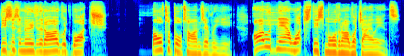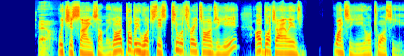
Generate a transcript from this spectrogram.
This is a movie that I would watch multiple times every year. I would now watch this more than I watch Aliens, Yeah. which is saying something. I'd probably watch this two or three times a year. I'd watch Aliens once a year or twice a year.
